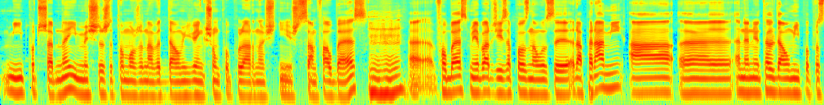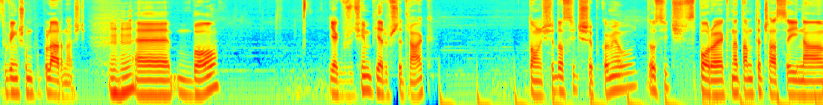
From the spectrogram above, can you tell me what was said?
mi potrzebne i myślę, że to może nawet dało mi większą popularność niż sam VBS. Mhm. E, VBS mnie bardziej zapoznał z raperami, a e, NNJL dał mi po prostu większą popularność. Mhm. Bo jak wrzuciłem pierwszy track, to on się dosyć szybko miał dosyć sporo, jak na tamte czasy i na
